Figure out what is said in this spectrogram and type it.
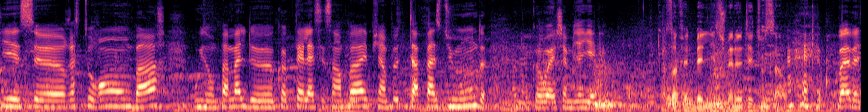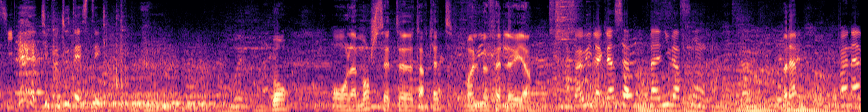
qui est ce restaurant-bar où ils ont pas mal de cocktails assez sympas et puis un peu de tapas du monde. Donc ouais, j'aime bien y aller. Ah, Ça fait une belle liste, je vais noter tout ça. hein. Bah vas-y, tu peux tout tester. Bon, on la mange cette euh, tartelette Moi, elle me fait de l'œil. hein. Bah oui, la glace à vanille va fondre. Madame Voilà.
